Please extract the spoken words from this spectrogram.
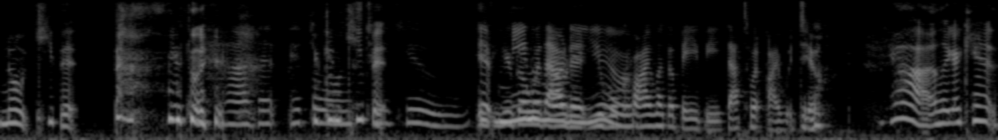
no, keep it. Like, Have it. It You can keep to it. you. It If you go without it, you will cry like a baby. That's what I would do. yeah, like I can't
